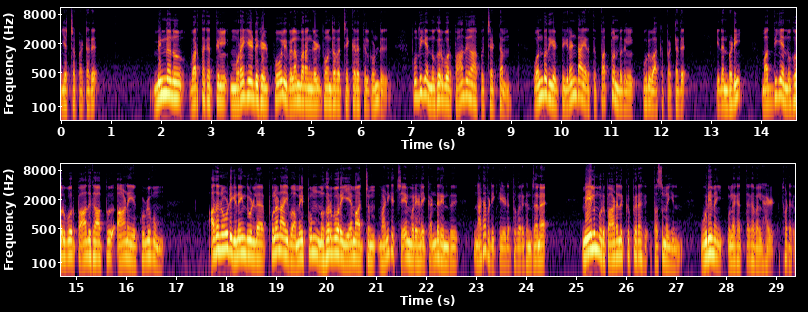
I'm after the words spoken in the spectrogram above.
இயற்றப்பட்டது. மின்னணு வர்த்தகத்தில் முறைகேடுகள் போலி விளம்பரங்கள் போன்றவற்றை கருத்தில் கொண்டு புதிய நுகர்வோர் பாதுகாப்பு சட்டம் ஒன்பது எட்டு இரண்டாயிரத்து பத்தொன்பதில் உருவாக்கப்பட்டது. இதன்படி மத்திய நுகர்வோர் பாதுகாப்பு ஆணைய குழுவும் அதனோடு இணைந்துள்ள புலனாய்வு அமைப்பும் நுகர்வோரை ஏமாற்றும் வணிகச் செயல்முறைகளை கண்டறிந்து நடவடிக்கை எடுத்து வருகின்றன. மேலும் ஒரு பாடலுக்கு பிறகு பசுமையின் உரிமை உலகத் தகவல்கள் தொடரும்.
